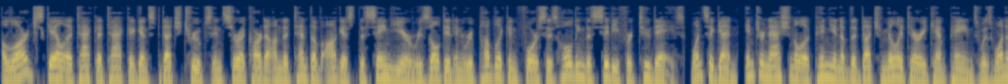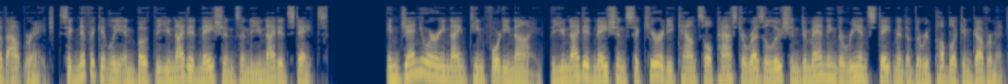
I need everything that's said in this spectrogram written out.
A large-scale attack attack against Dutch troops in Surakarta on 10 August the same year resulted in Republican forces holding the city for two days. Once again, international opinion of the Dutch military campaigns was one of outrage, significantly in both the United Nations and the United States. In January 1949, the United Nations Security Council passed a resolution demanding the reinstatement of the Republican government.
